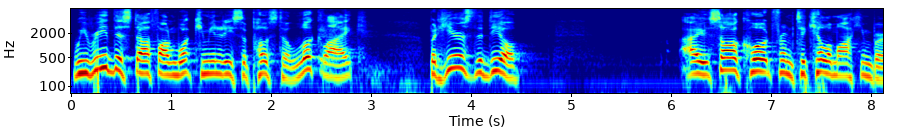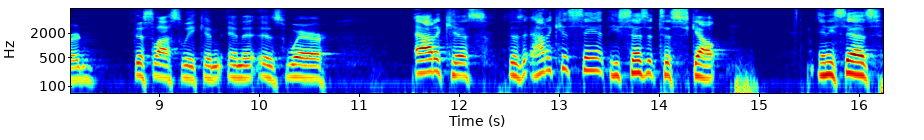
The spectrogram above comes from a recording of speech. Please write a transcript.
We read this stuff on what community is supposed to look like, but here's the deal. I saw a quote from To Kill a Mockingbird this last week, and, and it is where Atticus, does Atticus say it? He says it to Scout. And he says,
